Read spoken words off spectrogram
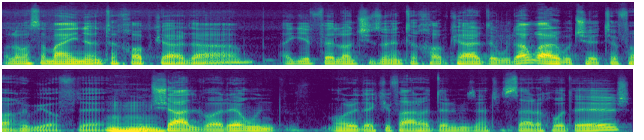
حالا مثلا من اینو انتخاب کردم اگه فلان چیزو انتخاب کرده بودم قرار بود چه اتفاقی بیفته. اون شلواره اون مورد که فرهاد داره می‌زنه تو سر خودش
